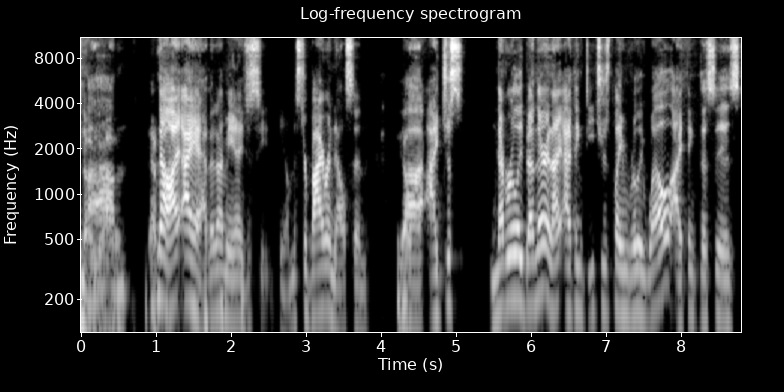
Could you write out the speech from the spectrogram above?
No, um, no, I, I, haven't. I mean, I just you know, Mr. Byron Nelson. Uh, I just never really been there, and I, I think Detry's playing really well. I think this is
